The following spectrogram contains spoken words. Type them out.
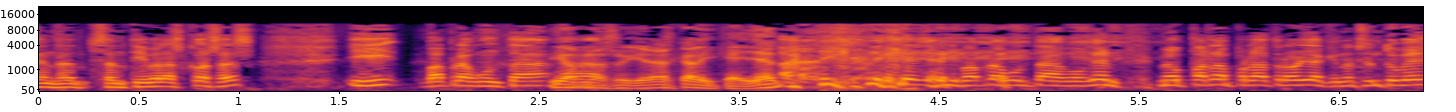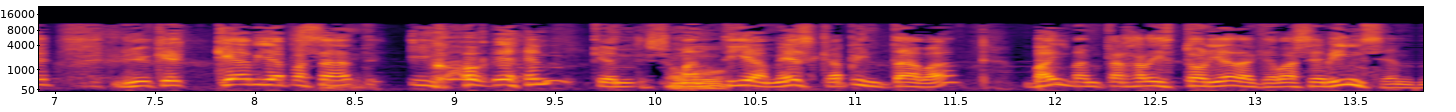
sense sentir bé les coses, i va preguntar... I amb a- les ulleres que li queien. Que, li va preguntar a Gauguin, no parla per l'altra olla, que no et sento bé, i diu que què havia passat, i Gauguin, que Segur. mentia més que pintava, va inventar-se la història de que va ser Vincent,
